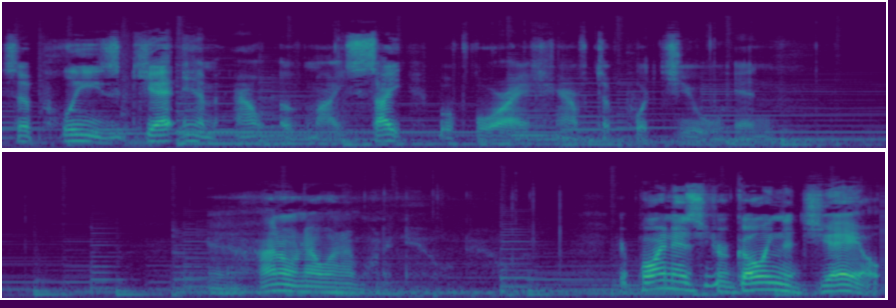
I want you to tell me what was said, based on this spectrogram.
So please get him out of my sight before I have to put you in. Yeah, I don't know what I want to do. Your point is you're going to jail.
